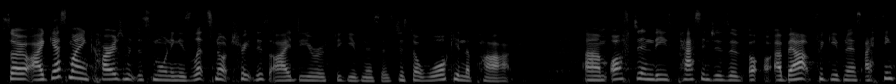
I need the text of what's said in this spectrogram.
So, I guess my encouragement this morning is let's not treat this idea of forgiveness as just a walk in the park. Um, often, these passages of, about forgiveness, I think,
